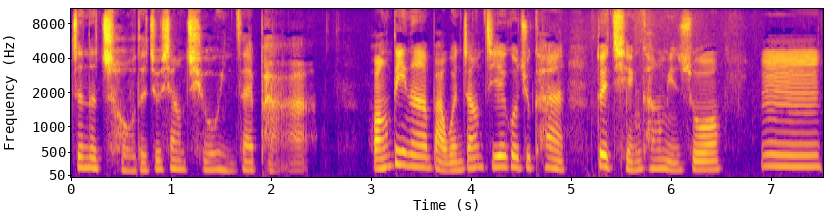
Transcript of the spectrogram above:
真的丑的就像蚯蚓在爬？皇帝呢，把文章接过去看，对钱康明说：“嗯，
